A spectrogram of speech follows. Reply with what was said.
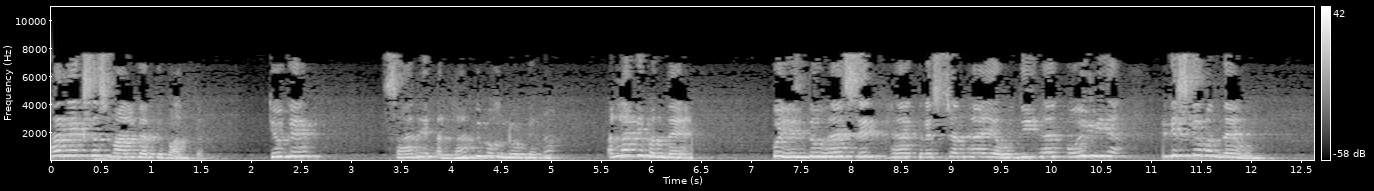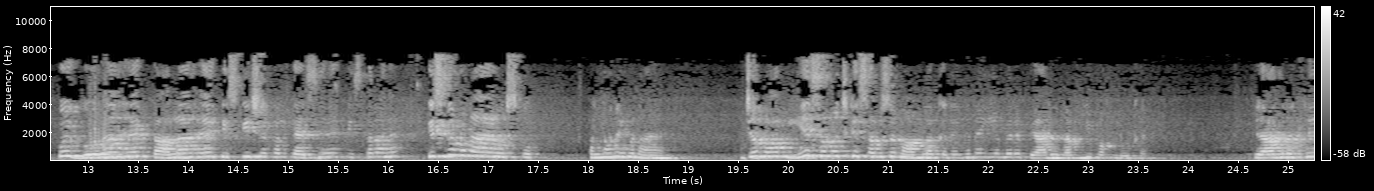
ہر ایک سے اسمائل کر کے بات کر کیونکہ سارے اللہ کی مخلوق ہے نا۔ اللہ کے بندے ہیں۔ کوئی ہندو ہے، سکھ ہے، کرسچن ہے، یہودی ہے، کوئی بھی ہے، کس کے بندے ہیں وہ؟ کوئی گورا ہے، کالا ہے، کس کی شکل کیسے ہے، کس طرح ہے، کس نے بنایا اس کو؟ اللہ نے بنایا جب آپ یہ سمجھ کے سب سے معاملہ کریں گے نا، یہ میرے پیارے رب کی مخلوق ہے۔ یاد رکھیں،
